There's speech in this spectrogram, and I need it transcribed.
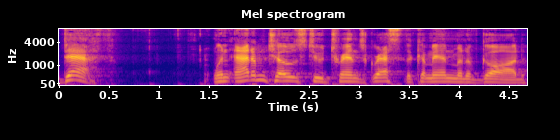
death. When Adam chose to transgress the commandment of God,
